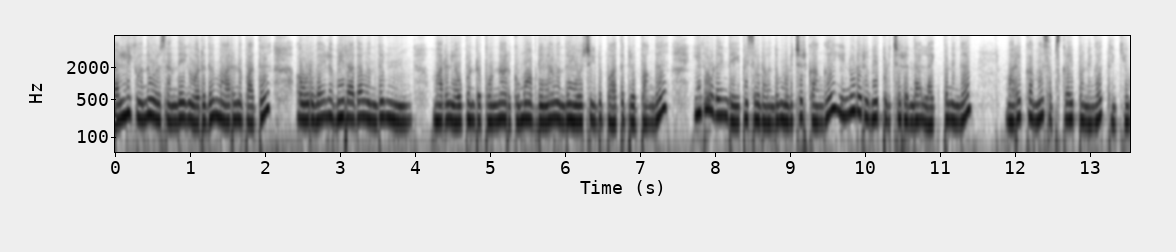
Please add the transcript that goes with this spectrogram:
வள்ளிக்கு வந்து ஒரு சந்தேகம் வருது. மாறனை பார்த்து ஒரு வேளை வீரா தான் வந்து மாறன் லவ் பண்ணுற பொண்ணாக இருக்குமோ அப்படின்லாம் வந்து யோசிச்சுக்கிட்டு பார்த்துட்டு இருப்பாங்க. இதோட இந்த எபிசோடை வந்து முடிச்சிருக்காங்க. என்னோட ரிவ்யூ பிடிச்சிருந்தா லைக் பண்ணுங்கள் மறக்காமல் சப்ஸ்கிரைப் பண்ணுங்கள் தேங்க்யூ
